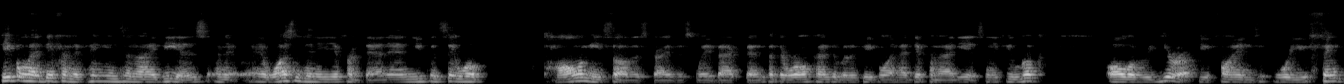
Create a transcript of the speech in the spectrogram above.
people had different opinions and ideas, and it, it wasn't any different then. And you can say, well, Ptolemy saw this guy this way back then, but there were all kinds of other people that had different ideas. And if you look all over Europe, you find where you think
